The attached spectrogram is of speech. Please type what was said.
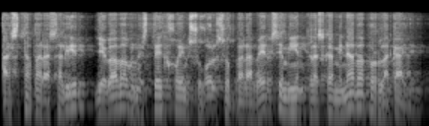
Hasta para salir, llevaba un espejo en su bolso para verse mientras caminaba por la calle.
